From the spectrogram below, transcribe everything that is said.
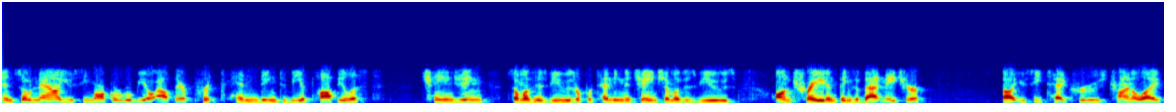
And so now you see Marco Rubio out there pretending to be a populist, changing some of his views or pretending to change some of his views on trade and things of that nature. Uh, you see Ted Cruz trying to like,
